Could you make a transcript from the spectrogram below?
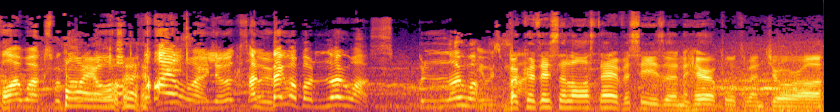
fireworks were going off. Fireworks. Fireworks! He and they were below us. Below us. It. Because it's the last day of the season here at Portaventura,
